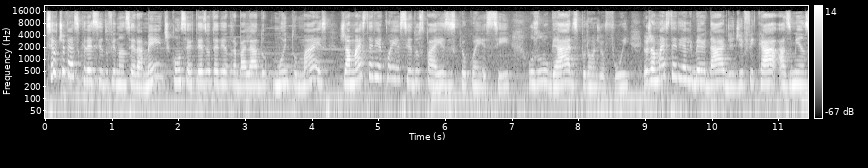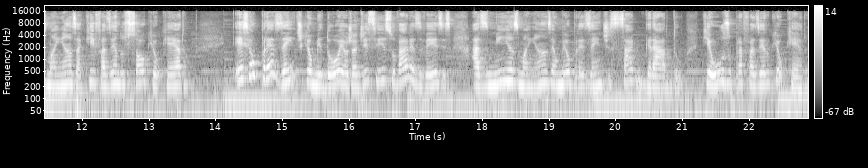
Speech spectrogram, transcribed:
Se eu tivesse crescido financeiramente, com certeza eu teria trabalhado muito mais, jamais teria conhecido os países que eu conheci, os lugares por onde eu fui. Eu jamais teria liberdade de ficar as minhas manhãs aqui fazendo só o que eu quero. Esse é o presente que eu me dou, eu já disse isso várias vezes. As minhas manhãs é o meu presente sagrado que eu uso para fazer o que eu quero.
